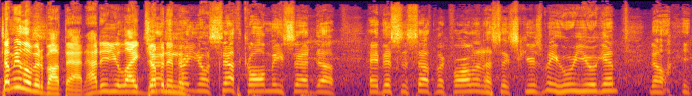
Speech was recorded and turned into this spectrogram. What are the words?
Tell me a little bit about that. How did you like jumping That's in? great. You know, Seth called me, said, uh, "Hey, this is Seth MacFarlane." I said, "Excuse me, who are you again?" No, he,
